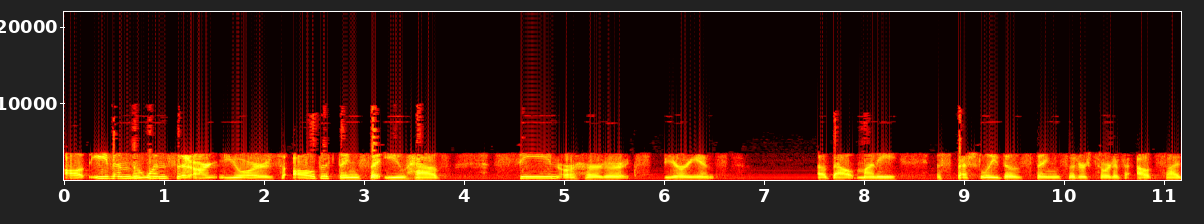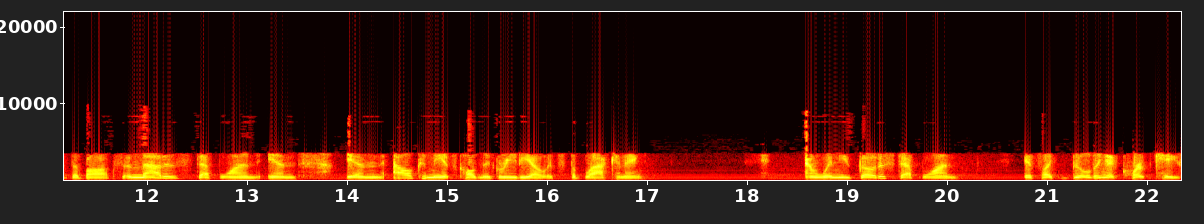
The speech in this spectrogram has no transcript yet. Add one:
all, even the ones that aren't yours, all the things that you have seen or heard or experienced about money, especially those things that are sort of outside the box. And that is step one. In, in alchemy, it's called nigredo. It's the blackening. And when you go to step one, it's like building a court case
